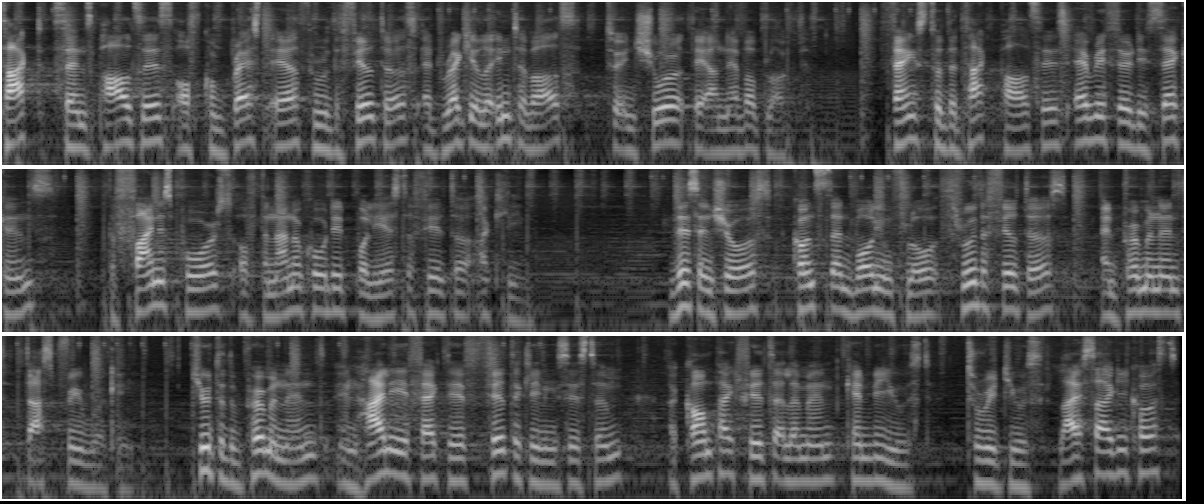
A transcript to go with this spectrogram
TACT sends pulses of compressed air through the filters at regular intervals to ensure they are never blocked. Thanks to the TACT pulses every 30 seconds, the finest pores of the nano-coated polyester filter are clean. This ensures constant volume flow through the filters and permanent dust-free working. Due to the permanent and highly effective filter cleaning system, a compact filter element can be used to reduce lifecycle costs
